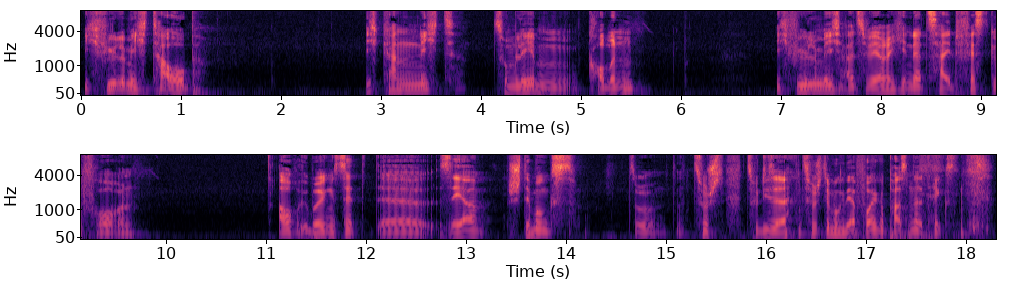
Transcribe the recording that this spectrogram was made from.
Ich fühle mich taub. Ich kann nicht zum Leben kommen. Ich fühle mich, als wäre ich in der Zeit festgefroren. Auch übrigens äh, sehr stimmungs so zu, zu dieser zur Stimmung der Folge passender Text.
